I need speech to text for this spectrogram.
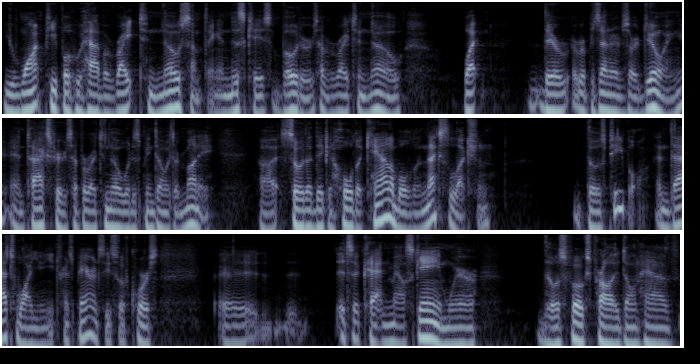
You want people who have a right to know something, in this case, voters have a right to know what their representatives are doing, and taxpayers have a right to know what is being done with their money uh, so that they can hold accountable the next election those people. And that's why you need transparency. So, of course, uh, it's a cat and mouse game where those folks probably don't have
